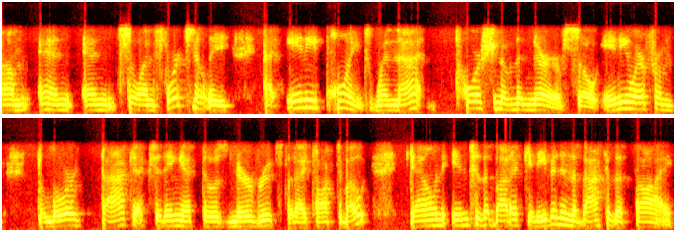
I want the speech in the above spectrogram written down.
Um, and and so unfortunately, at any point when that portion of the nerve, so anywhere from the lower back exiting at those nerve roots that I talked about, down into the buttock and even in the back of the thigh,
